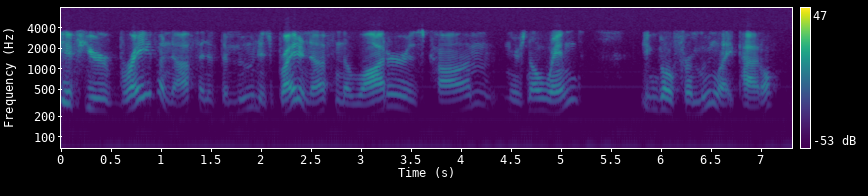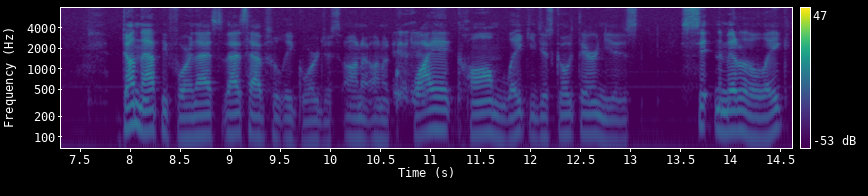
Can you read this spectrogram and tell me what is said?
if you're brave enough and if the moon is bright enough and the water is calm, and there's no wind, you can go for a moonlight paddle. Done that before, and that's that's absolutely gorgeous. On a on a quiet, calm lake, you just go out there and you just sit in the middle of the lake.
